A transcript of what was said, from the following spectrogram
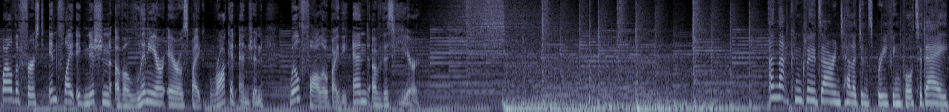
while the first in flight ignition of a linear aerospike rocket engine will follow by the end of this year. And that concludes our intelligence briefing for today.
